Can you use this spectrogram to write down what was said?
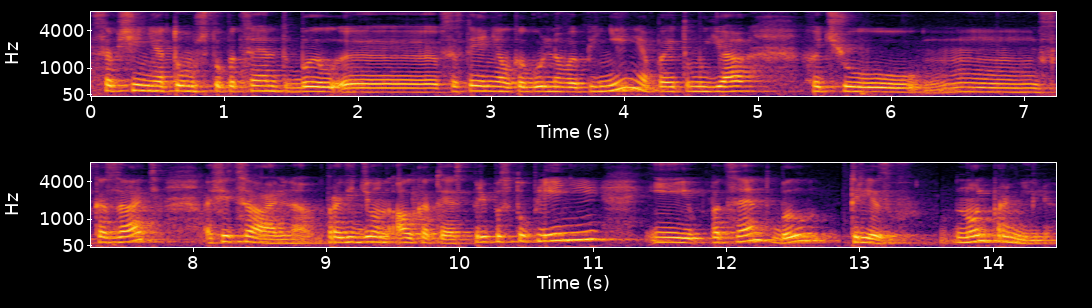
сообщение о том, что пациент был э, в состоянии алкогольного опьянения, поэтому я хочу м, сказать официально, проведен алкотест при поступлении, и пациент был трезв, 0 промилле.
